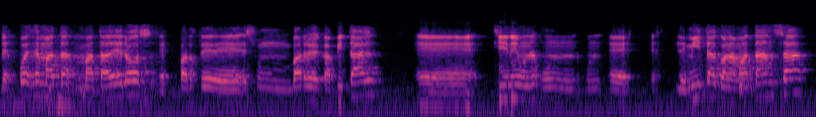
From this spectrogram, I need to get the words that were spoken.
Después de Mata- Mataderos, es parte de, es un barrio de capital, eh, tiene un, un- un, eh, limita con la matanza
